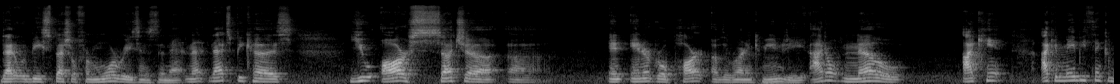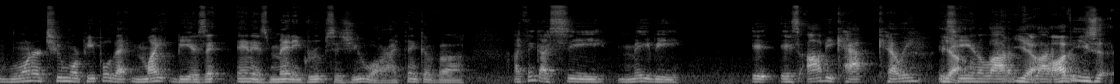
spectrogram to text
that it would be special for more reasons than that, and that, that's because you are such a uh, an integral part of the running community. I don't know, I can't. I can maybe think of one or two more people that might be as in, in as many groups as you are. I think of, uh, I think I see maybe, is Avi Cap- Kelly? Is yeah, he in a lot of yeah. lot of groups? Avi's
